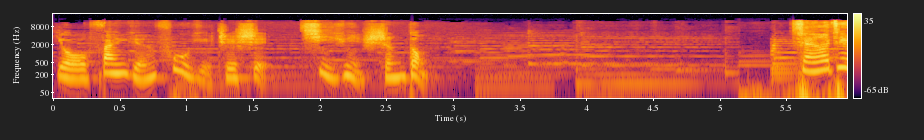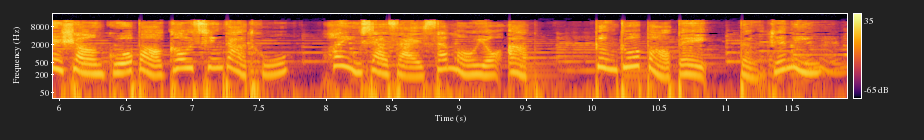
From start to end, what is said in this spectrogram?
有翻云覆雨之势，气韵生动。想要鉴赏国宝高清大图，欢迎下载三毛游 App，更多宝贝等着您。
